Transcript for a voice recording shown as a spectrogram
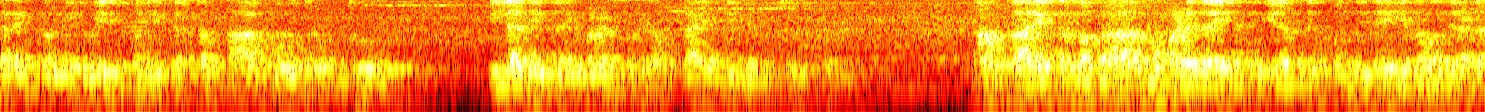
ಕಾರ್ಯಕ್ರಮ ನಿರ್ವಹಿಸುವಲ್ಲಿ ಕಷ್ಟ ಆಗ್ಬಹುದು ನಮ್ದು ಇಲ್ಲ, ನೀವು ದಯಮಾಡಿಸಿ ನಾವು ಅಂತ ತಿಳ್ಕೊಂಡು. ನಾವು ಕಾರ್ಯಕ್ರಮ ಪ್ರಾರಂಭ ಮಾಡಿದರೆ ನಮಗೆ ಅಂತ ಬಂದಿದೆ. ಏನೋ ಒಂದೆರಡು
